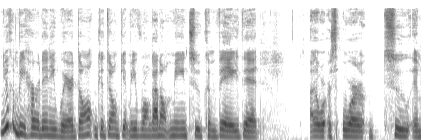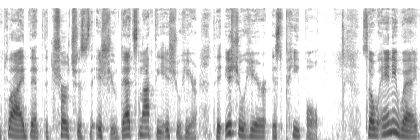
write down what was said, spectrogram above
you can be hurt anywhere. Don't don't get me wrong. I don't mean to convey that or or to imply that the church is the issue. That's not the issue here. The issue here is people. So anyway,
